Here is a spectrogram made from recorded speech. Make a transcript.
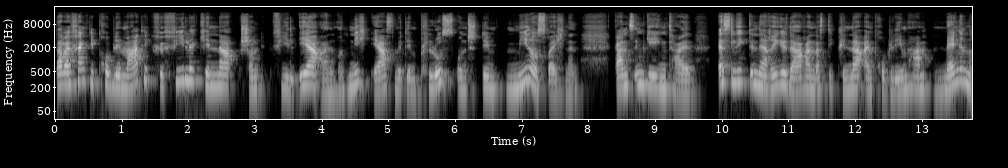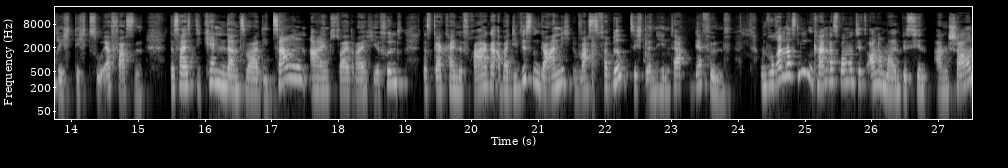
Dabei fängt die Problematik für viele Kinder schon viel eher an und nicht erst mit dem Plus und dem Minusrechnen. Ganz im Gegenteil. Es liegt in der Regel daran, dass die Kinder ein Problem haben, Mengen richtig zu erfassen. Das heißt, die kennen dann zwar die Zahlen 1, 2, 3, 4, 5, das ist gar keine Frage, aber die wissen gar nicht, was verbirgt sich denn hinter der 5. Und woran das liegen kann, das wollen wir uns jetzt auch noch mal ein bisschen anschauen.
